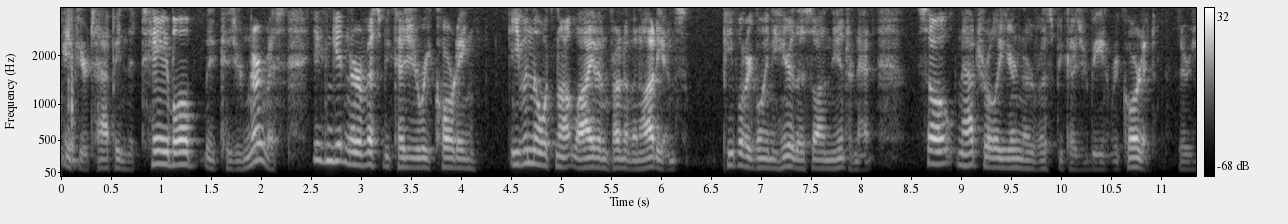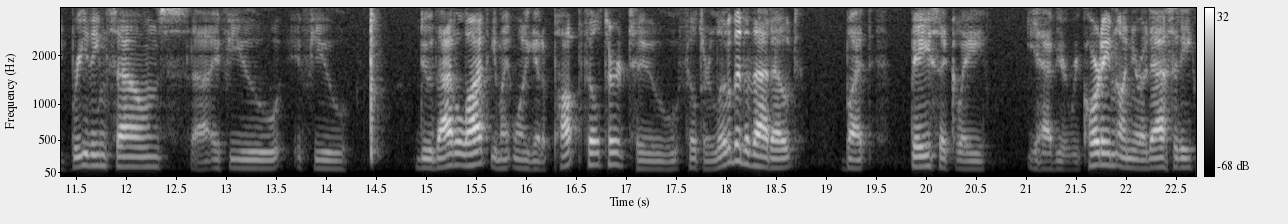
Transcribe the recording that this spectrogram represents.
if you're tapping the table because you're nervous. You can get nervous because you're recording even though it's not live in front of an audience. People are going to hear this on the internet. So naturally you're nervous because you're being recorded. There's breathing sounds. Uh, if you if you do that a lot, you might want to get a pop filter to filter a little bit of that out. But basically, you have your recording on your Audacity,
